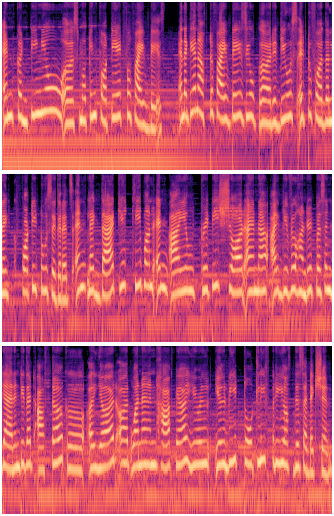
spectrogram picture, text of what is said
and continue uh, smoking 48 for five days. And again, after five days, you uh, reduce it to further like 42 cigarettes, and like that, you keep on. And I am pretty sure, and uh, I give you 100% guarantee that after uh, a year or one and a half year, you will you'll be totally free of this addiction.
